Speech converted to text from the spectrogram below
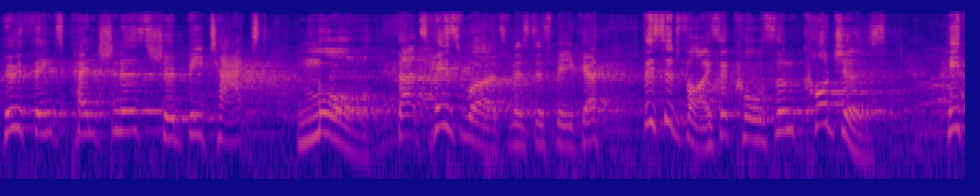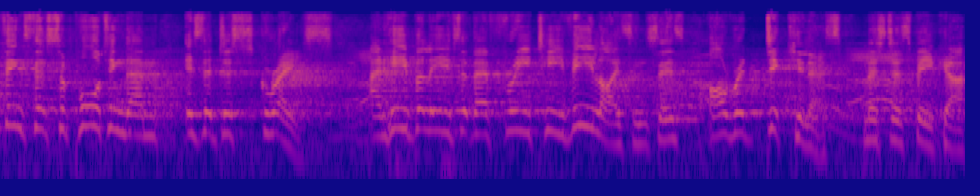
who thinks pensioners should be taxed more. That's his words, Mr. Speaker. This advisor calls them codgers. He thinks that supporting them is a disgrace. And he believes that their free TV licences are ridiculous, Mr. Speaker.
